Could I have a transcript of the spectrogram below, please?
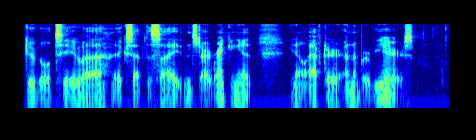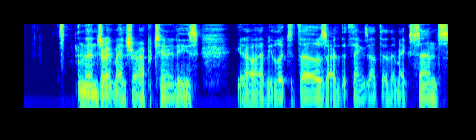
Google to uh, accept the site and start ranking it, you know, after a number of years. And then joint venture opportunities. You know, have you looked at those? Are the things out there that make sense?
